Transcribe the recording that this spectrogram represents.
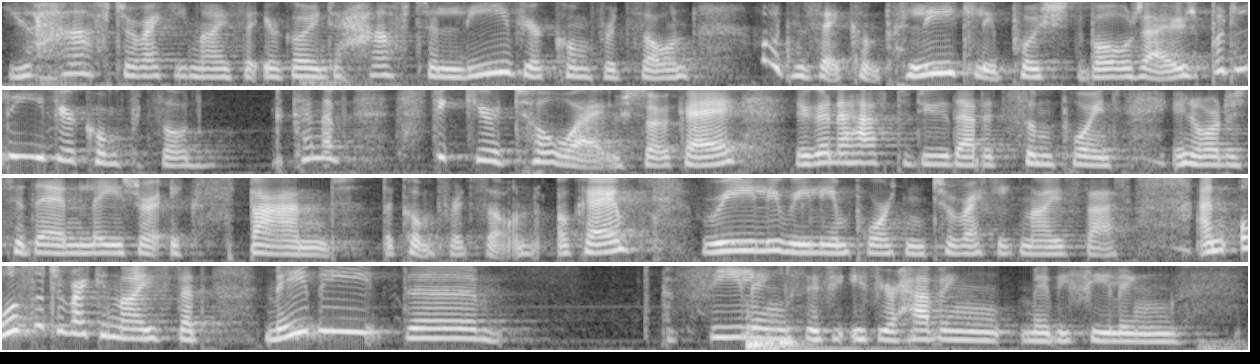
you have to recognize that you're going to have to leave your comfort zone. I wouldn't say completely push the boat out, but leave your comfort zone kind of stick your toe out, okay? You're going to have to do that at some point in order to then later expand the comfort zone, okay? Really, really important to recognize that. And also to recognize that maybe the feelings if, if you're having maybe feelings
